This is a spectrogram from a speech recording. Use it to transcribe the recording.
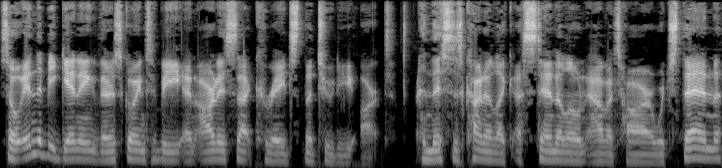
so in the beginning, there's going to be an artist that creates the 2D art, and this is kind of like a standalone avatar, which then,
